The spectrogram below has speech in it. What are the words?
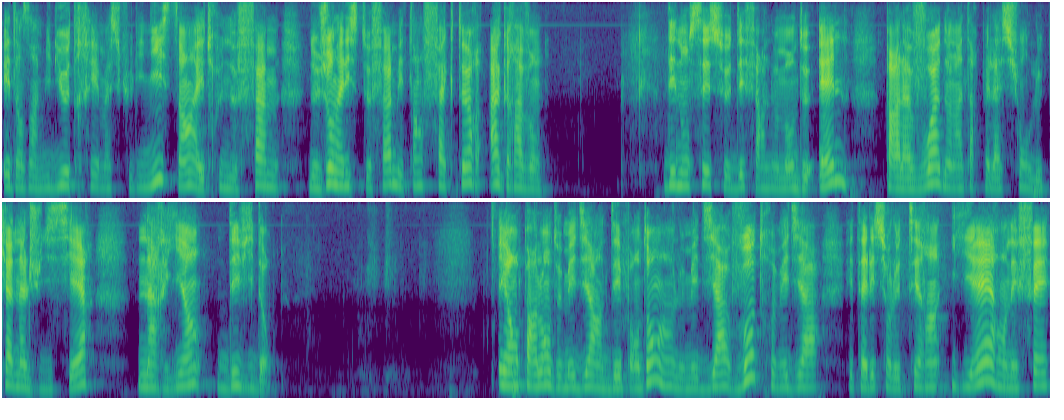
Et dans un milieu très masculiniste, hein, être une femme, une journaliste femme est un facteur aggravant. Dénoncer ce déferlement de haine par la voie de l'interpellation ou le canal judiciaire n'a rien d'évident. Et en parlant de médias indépendants, hein, le média, votre média, est allé sur le terrain hier. En effet,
